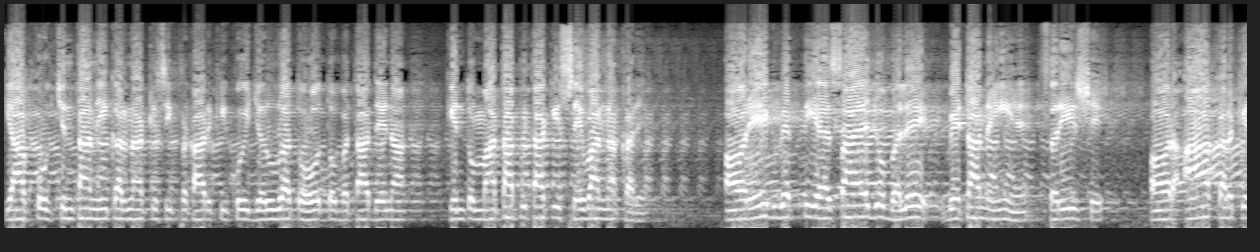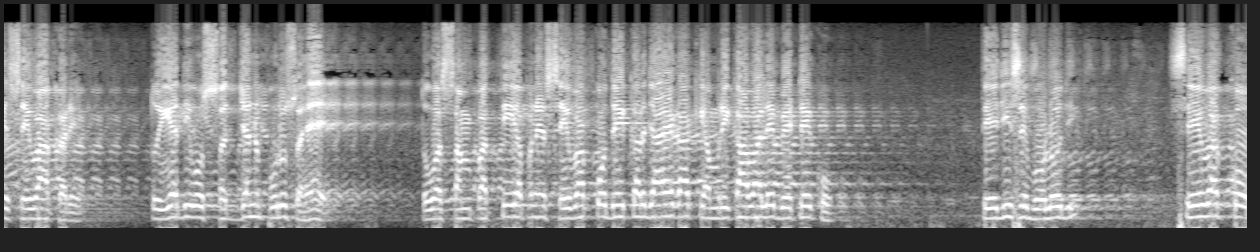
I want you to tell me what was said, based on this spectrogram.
कि आपको चिंता नहीं करना, किसी प्रकार की कोई ज़रूरत हो तो बता देना, किंतु माता पिता की सेवा न करे। और एक व्यक्ति ऐसा है जो भले बेटा नहीं है, शरीर से, और आ करके सेवा करे तो यदि वो सज्जन पुरुष है तो वह संपत्ति अपने सेवक को देकर जाएगा कि अमेरिका वाले बेटे को। तेज़ी से बोलो जी। सेवक को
